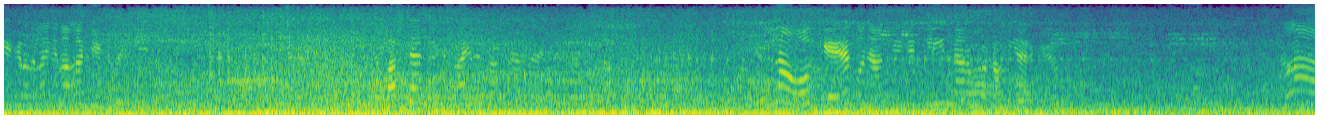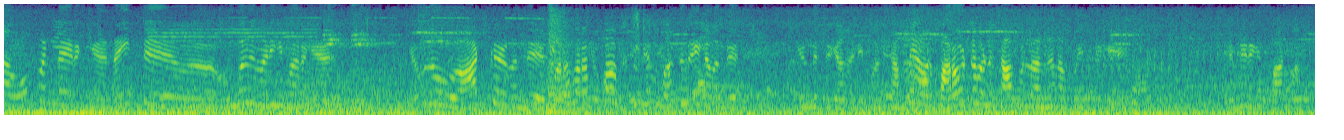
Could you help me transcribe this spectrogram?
கேட்குறதெல்லாம் இங்கே நல்லா கேட்குது பஸ் ஸ்டாண்ட் இருக்கு private bus stand தான் இருக்கு. எல்லாம் ஓகே கொஞ்சம் அங்கே இங்கே க்ளீன் தான் ரொம்ப கம்மியாக இருக்கு எல்லாம் ஓப்பன்ல இருக்குங்க நைட்டு ஒன்பது மணிக்கு பாருங்க எவ்வளோ ஆட்கள் வந்து பரபரப்பாக வந்து மதுரையில் வந்து இப்போ செம்மையா ஒரு பரோட்டா ஒன்று சாப்பிடலான்னு நான் போயிட்டு இருக்கேன் எப்படி இருக்குன்னு பார்க்கலாம்.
